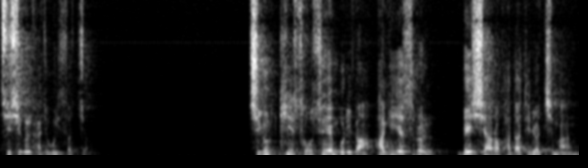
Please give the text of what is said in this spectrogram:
지식을 가지고 있었죠. 지극히 소수의 무리가 아기 예수를 메시아로 받아들였지만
